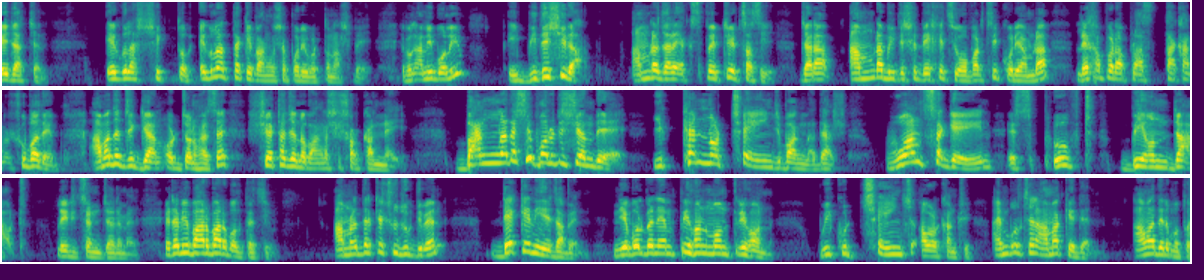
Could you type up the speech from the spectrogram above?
এই যাচ্ছেন। এগুলা শিখতে হবে। এগুলোর থেকে বাংলাদেশে পরিবর্তন আসবে। এবং আমি বলি, এই বিদেশিরা আমরা যারা এক্সপেক্টেডস আছি, যারা আমরা বিদেশে দেখেছি ওভারসি করি আমরা, লেখাপড়া প্লাস থাকার সুবাদে আমাদের যে জ্ঞান অর্জন হয়েছে, সেটা যেন বাংলাদেশের সরকার নেয়। বাংলাদেশি পলিটিশিয়ান দিয়ে you can not change Bangladesh. Once again it's proved beyond doubt ladies and gentleman এটা আমি বারবার বলতেছি। আমাদেরকে সুযোগ দিবেন, ডেকে নিয়ে যাবেন। নিয়ে বলবেন, এমপি হন, মন্ত্রী হন we could change our country আমি বলছেন আমাকে দেন। আমাদের মতো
